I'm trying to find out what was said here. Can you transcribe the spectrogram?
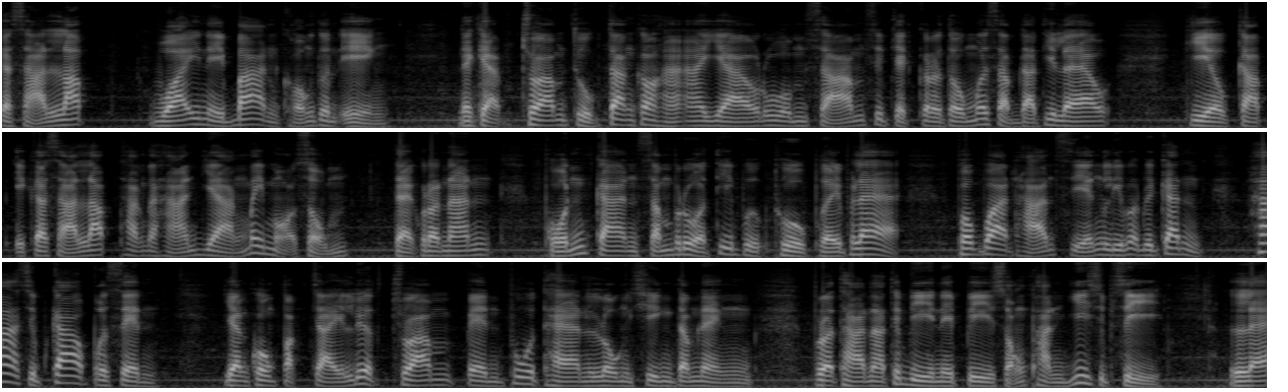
กสารลับไว้ในบ้านของตนเองนะครับทรัมป์ถูกตั้งข้อหาอาญารวม 37 กระทงเมื่อสัปดาห์ที่แล้ว เกี่ยวกับเอกสารลับทางทหารอย่างไม่เหมาะสม แต่กระนั้นผลการสำรวจที่ถูกเผยแพร่ พบว่าฐานเสียงรีพับลิกัน 59%ยังคงปักใจเลือกทรัมป์เป็นผู้แทนลงชิงตำแหน่งประธานาธิบดีในปี 2024 และ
